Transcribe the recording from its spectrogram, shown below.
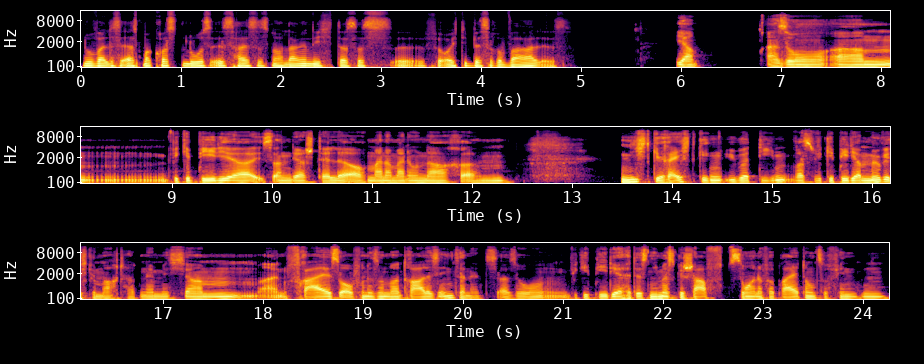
nur weil es erstmal kostenlos ist, heißt es noch lange nicht, dass es äh, für euch die bessere Wahl ist. Ja, also ähm, Wikipedia ist an der Stelle auch meiner Meinung nach ähm, nicht gerecht gegenüber dem, was Wikipedia möglich gemacht hat, nämlich ähm, ein freies, offenes und neutrales Internet. Also Wikipedia hätte es niemals geschafft, so eine Verbreitung zu finden,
